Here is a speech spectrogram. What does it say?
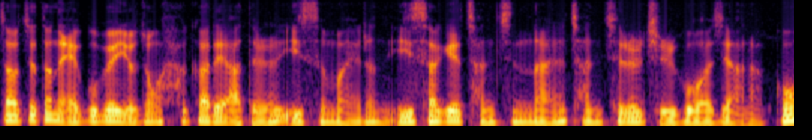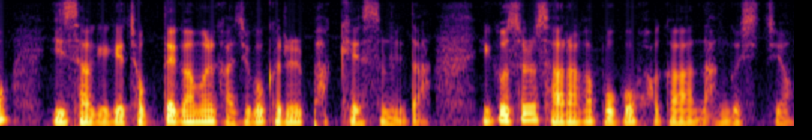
자, 어쨌든 애굽의 여종 하갈의 아들 이스마엘은 이삭의 잔칫날 잔치를 즐거워하지 않았고 이삭에게 적대감을 가지고 그를 박해했습니다. 이것을 사라가 보고 화가 난 것이지요.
